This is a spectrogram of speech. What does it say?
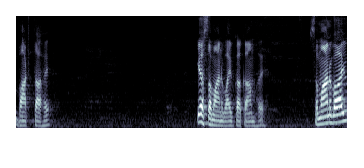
बांटता है। यह समान वायु का काम है। समान वायु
